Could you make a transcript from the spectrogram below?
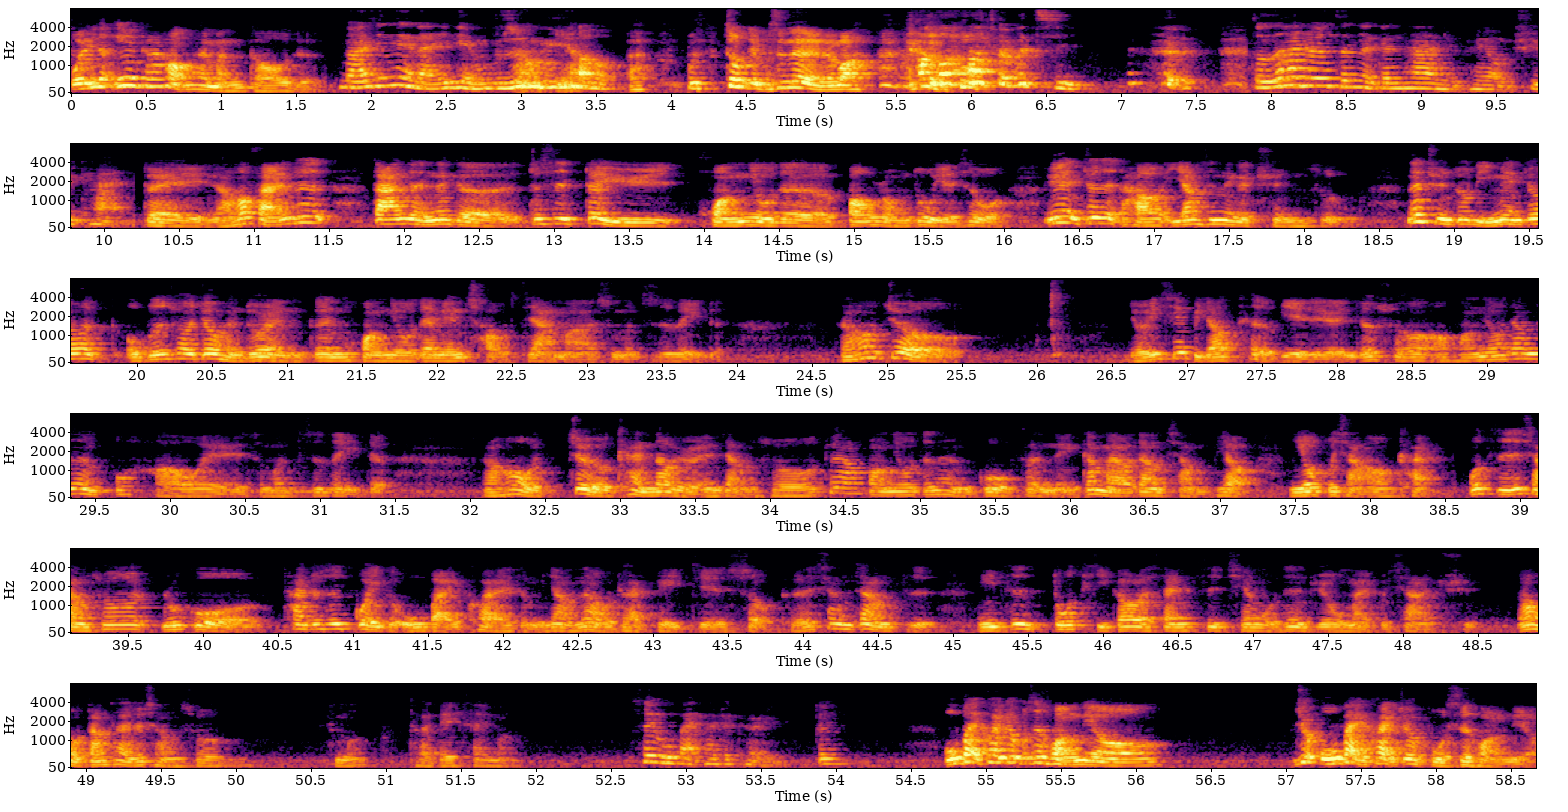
我一想，因为他好像还蛮高的。哪一那男一点不重要。啊，不是重点不是那人的吗？对不起。总之，他就是真的跟他的女朋友去看。对，然后反正就是大家的那个，就是对于黄牛的包容度也是我，因为就是好一样是那个群组，那群组里面就会，我不是说就很多人跟黄牛在那边吵架嘛，什么之类的，然后就有一些比较特别的人就说，哦，黄牛这样真的不好哎，什么之类的。然后我就有看到有人讲说，对啊，黄牛真的很过分呢，干嘛要这样抢票？你又不想要看，我只是想说，如果他就是贵个五百块怎么样，那我就还可以接受。可是像这样子，你是多提高了三四千，我真的觉得我买不下去。然后我当下就想说，什么台北赛吗？所以五百块就可以？对，五百块就不是黄牛，就五百块就不是黄牛。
